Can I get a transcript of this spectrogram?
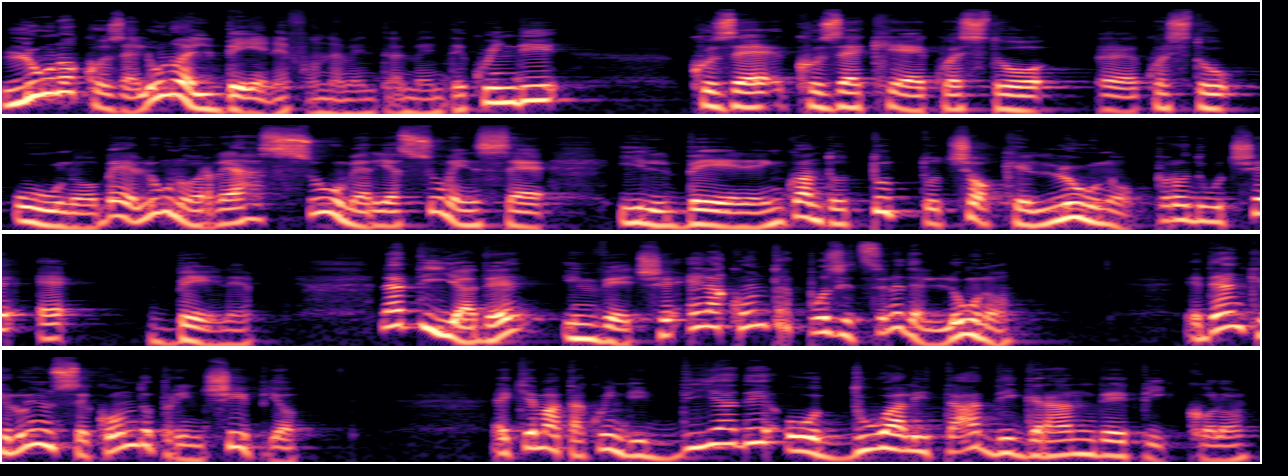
L'uno cos'è? L'uno è il bene fondamentalmente, quindi cos'è, cos'è che è questo, eh, questo uno? Beh, l'uno riassume, riassume in sé il bene, in quanto tutto ciò che l'uno produce è bene. La diade, invece, è la contrapposizione dell'uno ed è anche lui un secondo principio. È chiamata quindi diade o dualità di grande e piccolo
